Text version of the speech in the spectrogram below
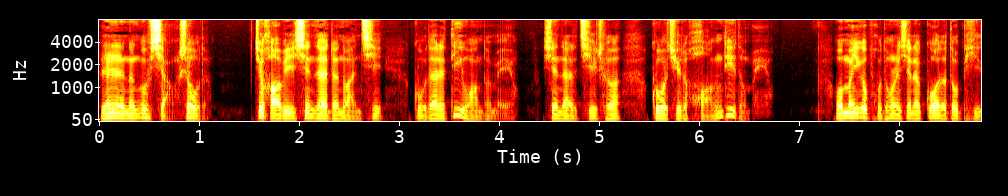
人人能够享受的？就好比现在的暖气。古代的帝王都没有，现在的汽车，过去的皇帝都没有。我们一个普通人现在过得都比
